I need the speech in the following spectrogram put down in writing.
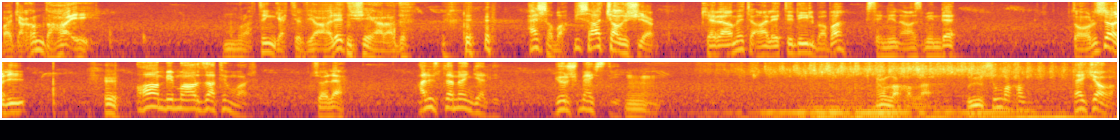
Bacağım daha iyi. Murat'ın getirdiği alet işe yaradı. Her sabah bir saat çalışıyorum. Keramet alette değil baba, senin azminde. Doğru söyleyeyim. Ağam bir maruzatım var. Söyle. Ali Üstemen geldi. Görüşmek isteyin. Allah Allah. Buyursun bakalım. Peki ağam.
